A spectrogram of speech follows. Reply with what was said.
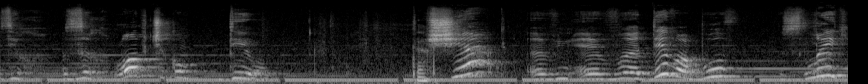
зі, з хлопчиком дивом. Так. Ще е, в, е, в дива був злий,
